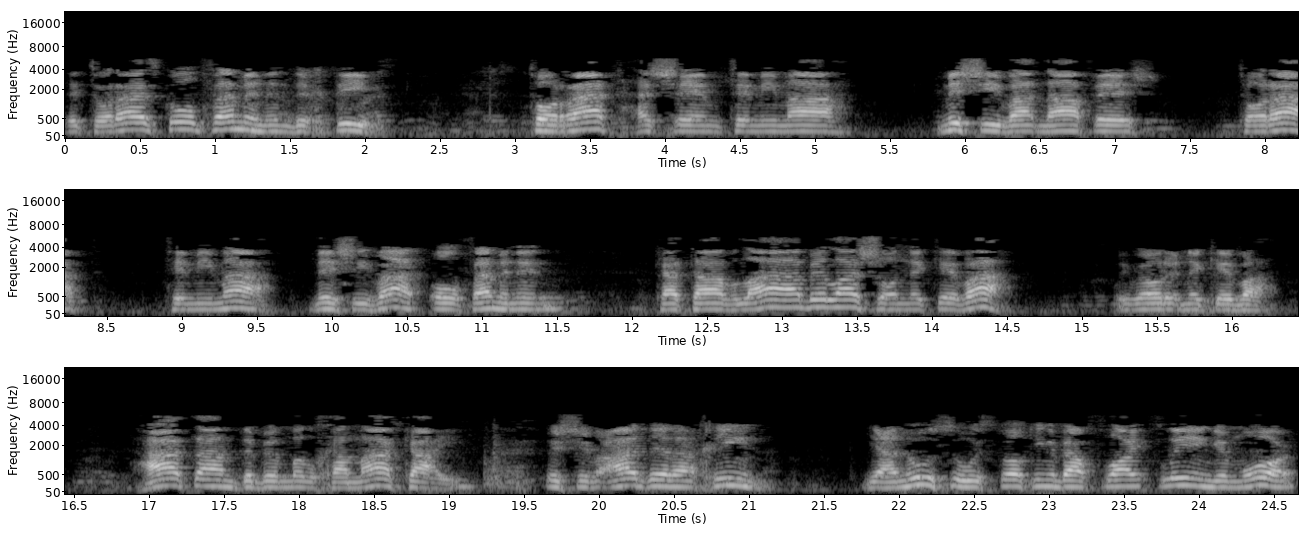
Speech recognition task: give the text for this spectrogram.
The Torah is called feminine dichtiv. Torat Hashem temimah mishivat nafesh. Torat temimah mishivat all feminine. Katav la belashon nekeva. We wrote it nekeva. Hatam de b'milchama kai. V'shiv'a derachim. Yanusu is talking about fly, fleeing in war.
